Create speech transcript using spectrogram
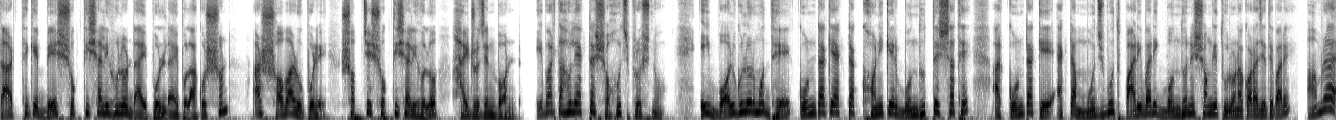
তার থেকে বেশ শক্তিশালী হলো ডাইপোল ডাইপোল আকর্ষণ আর সবার উপরে সবচেয়ে শক্তিশালী হল হাইড্রোজেন বন্ড। এবার তাহলে একটা সহজ প্রশ্ন। এই বলগুলোর মধ্যে কোনটাকে একটা ক্ষণিকের বন্ধুত্বের সাথে আর কোনটাকে একটা মজবুত পারিবারিক বন্ধনের সঙ্গে তুলনা করা যেতে পারে? আমরা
